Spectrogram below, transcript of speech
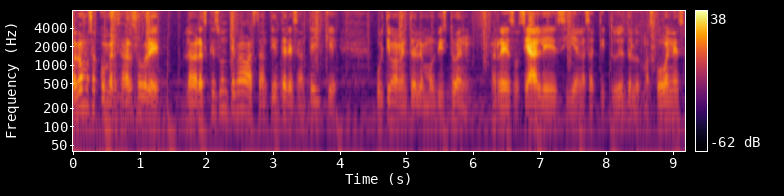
Hoy vamos a conversar sobre, la verdad es que es un tema bastante interesante y que últimamente lo hemos visto en redes sociales y en las actitudes de los más jóvenes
